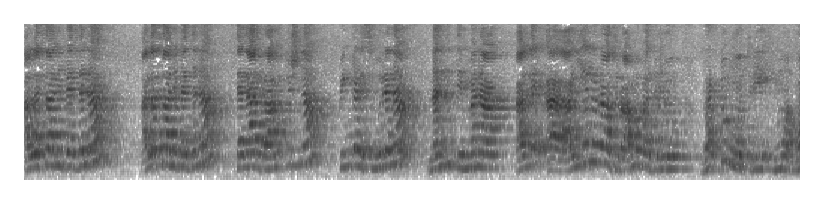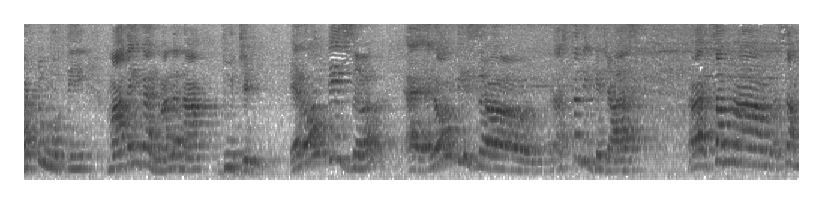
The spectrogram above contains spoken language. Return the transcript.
Alasani Peddana, Alasani Peddana, Tenali Ramakrishna, Pingali Surana, నంది తిమ్మన అల్ల అయ్యలరాజు రామభద్రుడు భట్టుమూర్తి ము- భట్టుమూర్తి మాదయ్య గారి మల్లన దూర్జటి along these uh, uh, along these uh, Ashtadigajas uh, some uh, some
